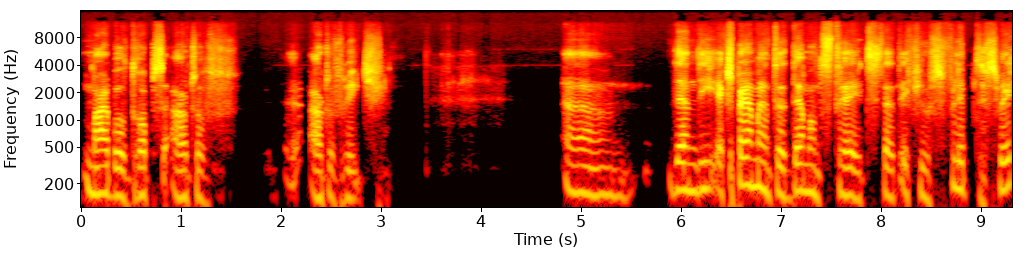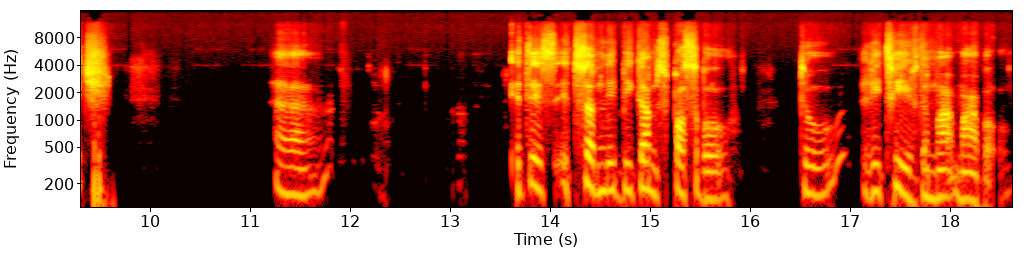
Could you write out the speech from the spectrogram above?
marble drops out of uh, out of reach. Um, then the experimenter demonstrates that if you flip the switch, uh, it is it suddenly becomes possible to retrieve the mar marble.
